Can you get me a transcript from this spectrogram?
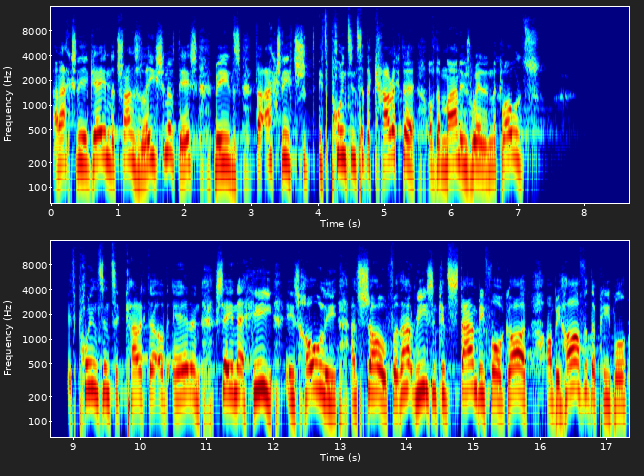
And actually, again, the translation of this means that actually it's pointing to the character of the man who's wearing the clothes. It's pointing to character of Aaron, saying that he is holy and so, for that reason, can stand before God on behalf of the people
